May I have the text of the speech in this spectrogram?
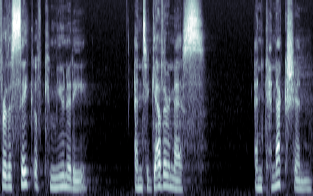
for the sake of community and togetherness and connection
